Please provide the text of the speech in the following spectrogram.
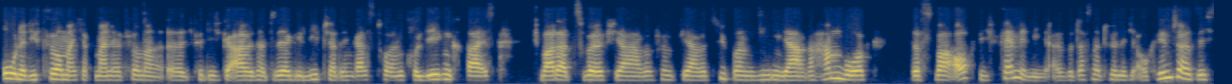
ohne die Firma. Ich habe meine Firma, äh, für die ich gearbeitet habe, sehr geliebt. Ich hatte einen ganz tollen Kollegenkreis. Ich war da zwölf Jahre, fünf Jahre Zypern, sieben Jahre Hamburg. Das war auch wie Family. Also das natürlich auch hinter sich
